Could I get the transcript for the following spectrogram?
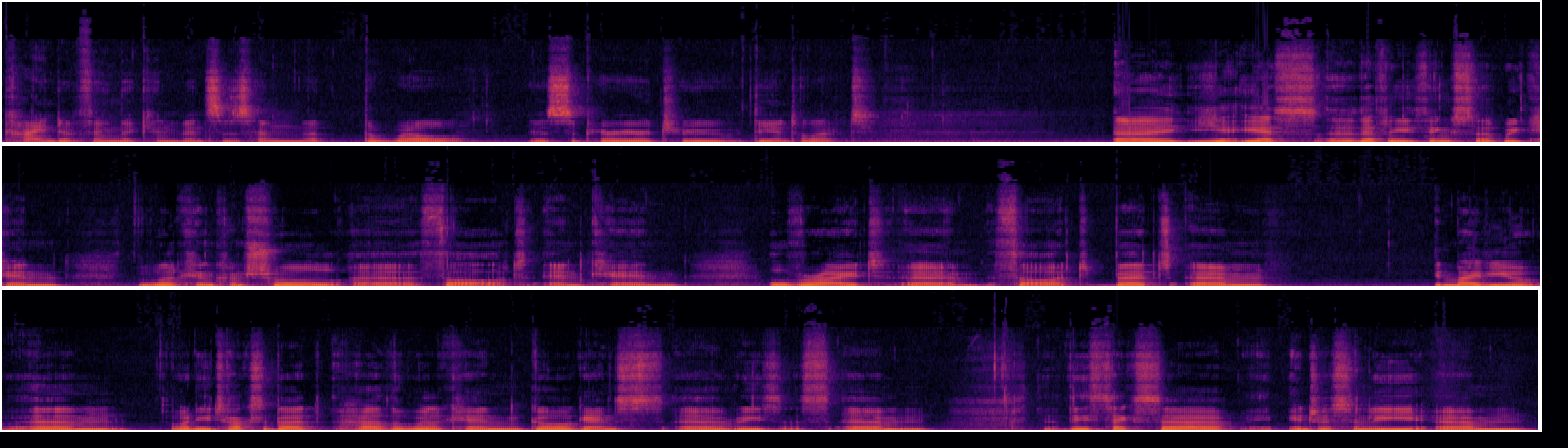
kind of thing that convinces him that the will is superior to the intellect? Uh, y- yes, uh, definitely thinks that we can, the will can control uh, thought and can override um, thought. But um, in my view, um, when he talks about how the will can go against uh, reasons. Um, th- these texts are interestingly um,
